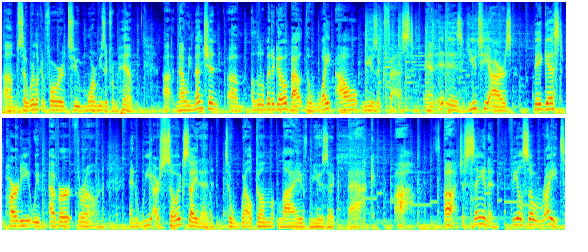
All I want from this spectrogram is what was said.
Um, so we're looking forward to more music from him. Uh, now, we mentioned um, a little bit ago about the White Owl Music Fest, and it is UTR's biggest party we've ever thrown. And we are so excited to welcome live music back. Ah, ah, just saying it feels so right.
